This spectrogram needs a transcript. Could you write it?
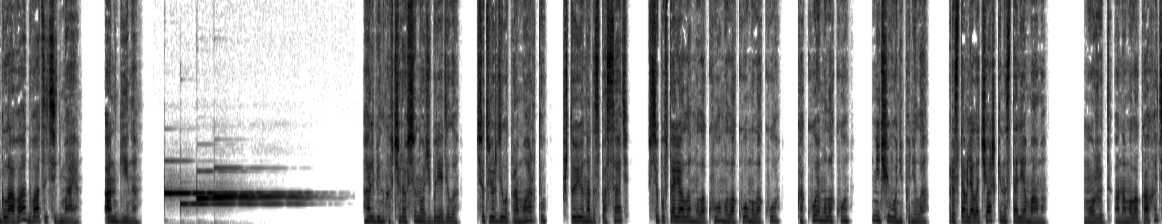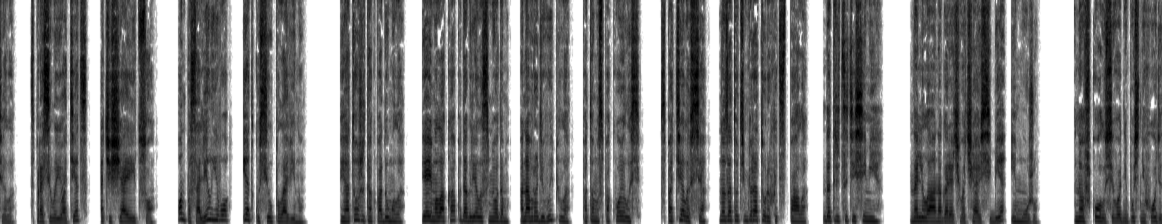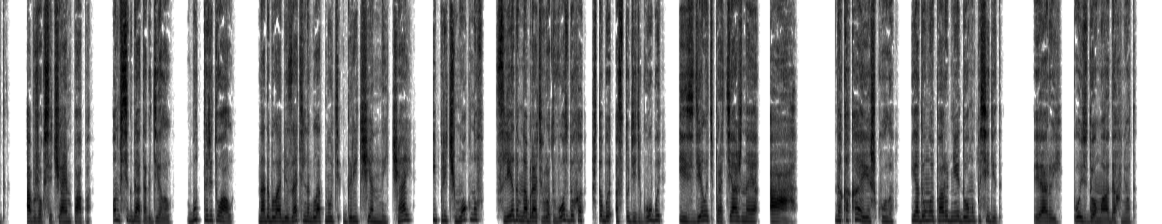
Глава двадцать седьмая. Ангина. Альбинка вчера всю ночь бредила, все твердила про Марту, что ее надо спасать, все повторяла «молоко, молоко, молоко». Какое молоко? Ничего не поняла. Расставляла чашки на столе мама. «Может, она молока хотела?» — спросил ее отец, очищая яйцо. Он посолил его и откусил половину. Я тоже так подумала. Я и молока подогрела с медом. Она вроде выпила, потом успокоилась. Вспотела вся, но зато температура хоть спала. До тридцати семи. Налила она горячего чаю себе и мужу. Но в школу сегодня пусть не ходит. Обжегся чаем папа. Он всегда так делал, будто ритуал. Надо было обязательно глотнуть горяченный чай и, причмокнув, следом набрать в рот воздуха, чтобы остудить губы и сделать протяжное «а». Да какая ей школа? Я думаю, пару дней дома посидит. Ярый, пусть дома отдохнет.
